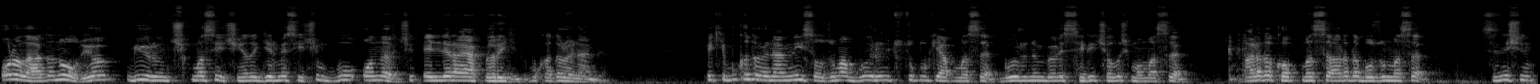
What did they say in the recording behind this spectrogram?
Oralarda ne oluyor? Bir ürünün çıkması için ya da girmesi için bu onlar için elleri ayakları gibi. Bu kadar önemli. Peki bu kadar önemliyse o zaman bu ürünün tutukluk yapması, bu ürünün böyle seri çalışmaması, arada kopması, arada bozulması sizin işin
